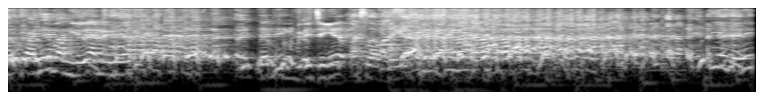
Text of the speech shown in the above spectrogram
aturannya panggilan ini ya. Jadi bridgingnya pas lah paling? Iya jadi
